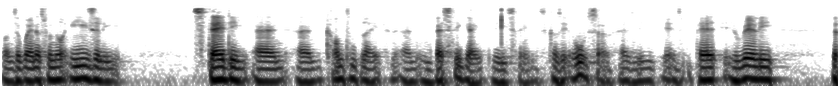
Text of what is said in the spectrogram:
one's awareness will not easily steady and, and contemplate and, and investigate these things because it also has the is really the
